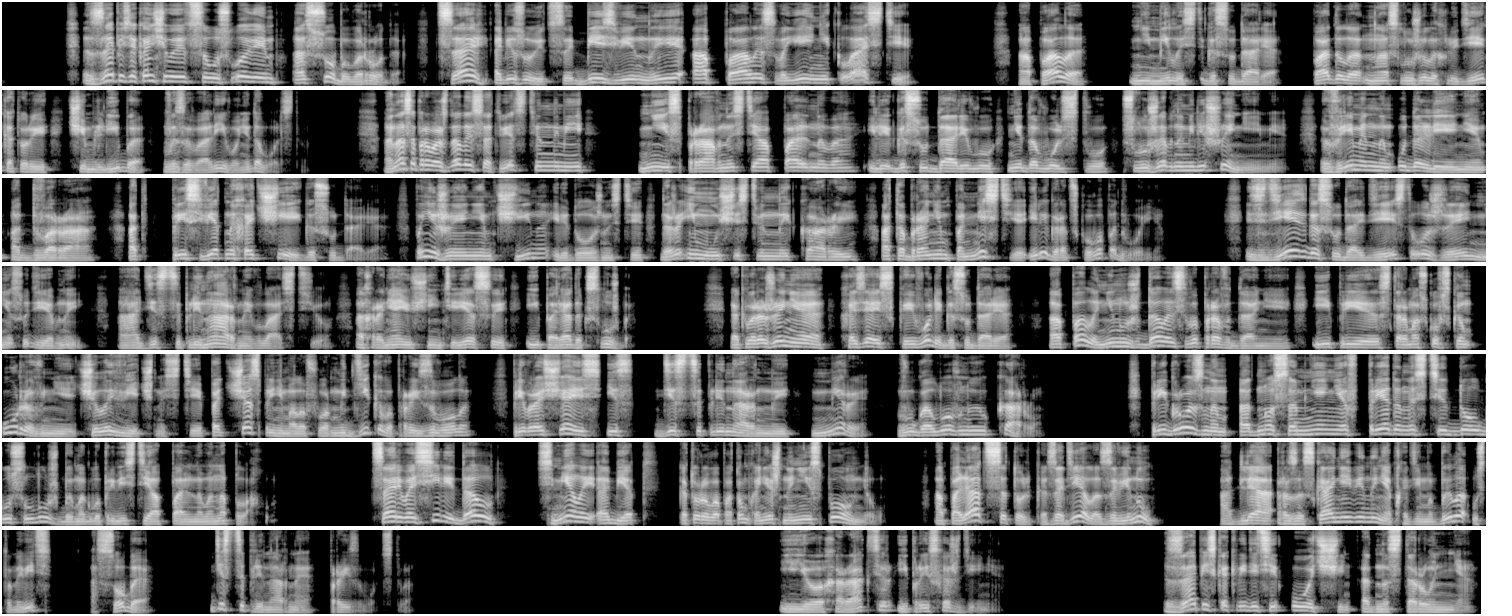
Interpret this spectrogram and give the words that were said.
Запись оканчивается условием особого рода. Царь обязуется без вины опалы своей не класти, опала немилость государя падала на служилых людей, которые чем-либо вызывали его недовольство. Она сопровождалась соответственными неисправности опального или государеву недовольству служебными лишениями, временным удалением от двора, от пресветных очей государя, понижением чина или должности, даже имущественной карой, отобранием поместья или городского подворья. Здесь государь действовал уже не судебной, а дисциплинарной властью, охраняющей интересы и порядок службы. Как выражение хозяйской воли государя, опала не нуждалась в оправдании и при старомосковском уровне человечности подчас принимала формы дикого произвола, превращаясь из дисциплинарной меры в уголовную кару. При Грозном одно сомнение в преданности долгу службы могло привести опального на плаху. Царь Василий дал смелый обет, которого потом, конечно, не исполнил, опаляться только за дело, за вину, а для разыскания вины необходимо было установить особое дисциплинарное производство. Ее характер и происхождение. Запись, как видите, очень односторонняя.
